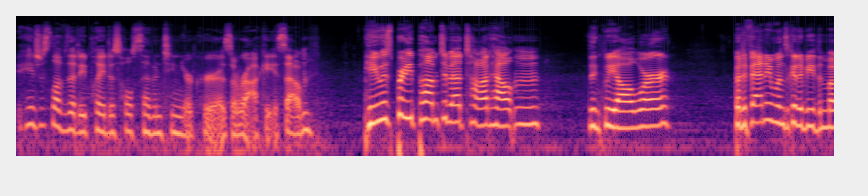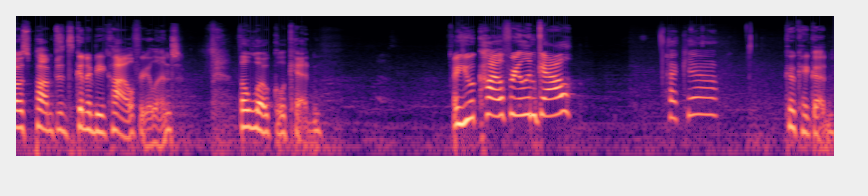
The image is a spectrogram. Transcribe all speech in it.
he just loved that he played his whole 17 year career as a rocky so he was pretty pumped about todd helton i think we all were but if anyone's going to be the most pumped it's going to be kyle freeland the local kid are you a kyle freeland gal Heck yeah. okay good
